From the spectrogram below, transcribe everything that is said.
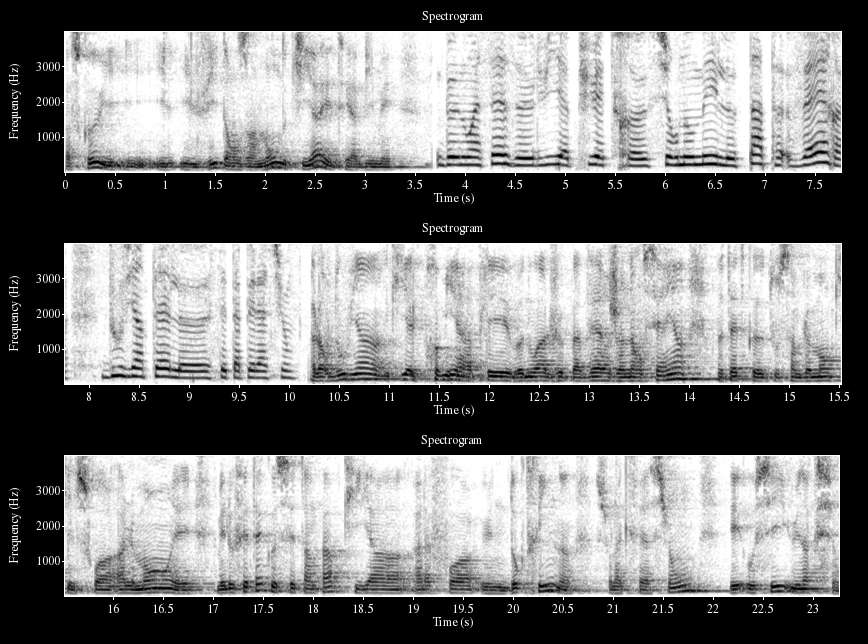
parce qu'il il vit dans un monde qui a été abîmé. Benoît XVI, lui, a pu être surnommé le pape vert. D'où vient-elle euh, cette appellation? Alors d'où vient, qui est le premier à appeler Benoît le pape vert Je n'en sais rien. Peut-être que tout simplement qu'il soit allemand. Mais le fait est que c'est un pape qui a à la fois une doctrine sur la création et aussi une action.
